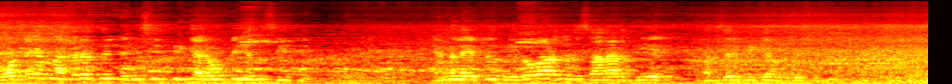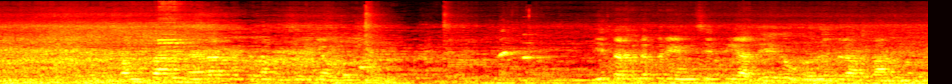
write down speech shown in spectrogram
കോട്ടയം നഗരത്തിൽ എൻ സി പിക്ക് അലോട്ട് ചെയ്ത സീറ്റിൽ ഞങ്ങൾ ഏറ്റവും മികവാർന്ന ഒരു സ്ഥാനാർത്ഥിയെ മത്സരിപ്പിക്കാൻ ഉദ്ദേശിക്കുന്നു. സംസ്ഥാന നേതാക്കളെ തന്നെ മത്സരിക്കാൻ ഉദ്ദേശിക്കുന്നു. ഈ തെരഞ്ഞെടുപ്പിന് എൻ സി പി അധിക ഗൗരവത്തിലാണ് കാണുന്നത്.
